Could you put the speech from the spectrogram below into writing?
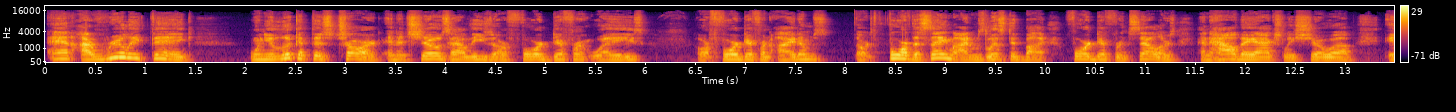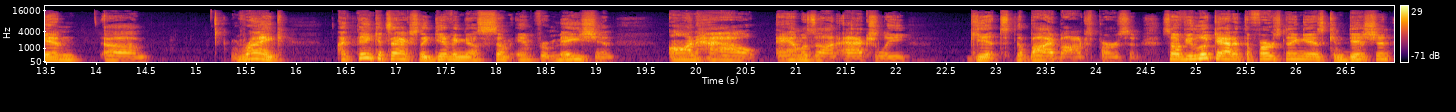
And I really think when you look at this chart and it shows how these are four different ways or four different items or four of the same items listed by four different sellers and how they actually show up in um, rank, I think it's actually giving us some information on how Amazon actually gets the buy box person. So if you look at it, the first thing is condition.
